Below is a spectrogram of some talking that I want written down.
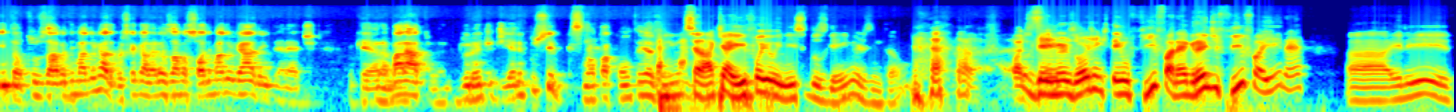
Então, tu usava de madrugada. Por isso que a galera usava só de madrugada a internet porque era barato, né? Durante o dia era impossível, porque senão tua conta ia vir. Um... Será que aí foi o início dos gamers, então? Os ser. gamers hoje, a gente tem o FIFA, né? Grande FIFA aí, né? Uh, ele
